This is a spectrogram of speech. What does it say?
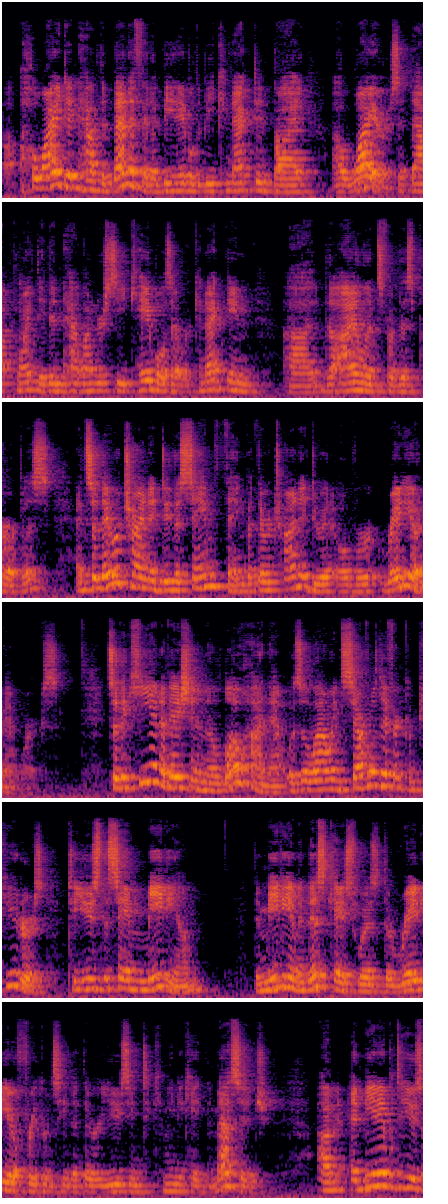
uh, Hawaii didn't have the benefit of being able to be connected by uh, wires. At that point, they didn't have undersea cables that were connecting uh, the islands for this purpose. And so they were trying to do the same thing, but they were trying to do it over radio networks. So the key innovation in the AlohaNet was allowing several different computers to use the same medium The medium in this case was the radio frequency that they were using to communicate the message. Um, and being able to use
